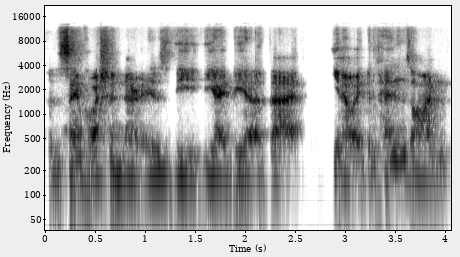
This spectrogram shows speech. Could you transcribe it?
for the same question, there is the the idea that you know it depends on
